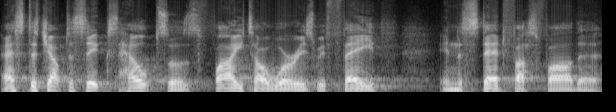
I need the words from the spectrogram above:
Esther chapter 6 helps us fight our worries with faith in the steadfast Father,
